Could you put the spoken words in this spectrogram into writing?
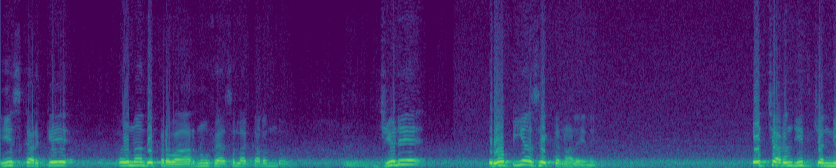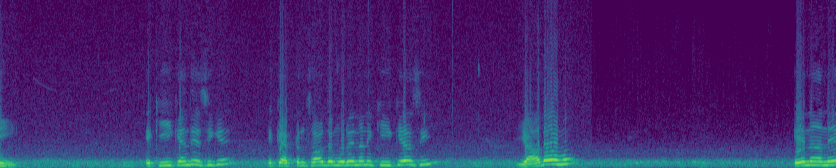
ਇਸ ਕਰਕੇ ਉਹਨਾਂ ਦੇ ਪਰਿਵਾਰ ਨੂੰ ਫੈਸਲਾ ਕਰਨ ਦਿਓ। ਜਿਹੜੇ ਰੋਟੀਆਂ ਸੇਕਣ ਵਾਲੇ ਨੇ, ਇਹ ਚਰਨਜੀਤ ਚੰਨੀ, ਇਹ ਕੀ ਕਹਿੰਦੇ ਸੀਗੇ? ਇਹ ਕੈਪਟਨ ਸਾਹਿਬ ਦੇ ਮੂਹਰੇ ਇਹਨਾਂ ਨੇ ਕੀ ਕਿਹਾ ਸੀ? ਯਾਦ ਆ ਉਹ? ਇਹਨਾਂ ਨੇ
